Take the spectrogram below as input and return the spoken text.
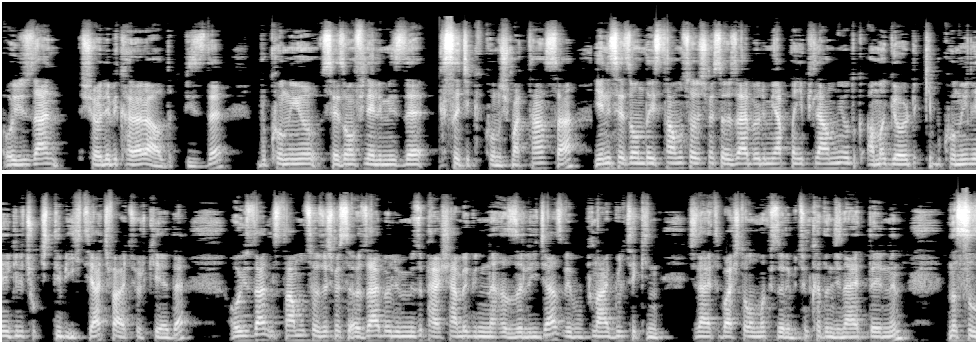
O yüzden şöyle bir karar aldık biz de. Bu konuyu sezon finalimizde kısacık konuşmaktansa yeni sezonda İstanbul Sözleşmesi özel bölüm yapmayı planlıyorduk ama gördük ki bu konuyla ilgili çok ciddi bir ihtiyaç var Türkiye'de. O yüzden İstanbul Sözleşmesi özel bölümümüzü Perşembe gününe hazırlayacağız ve bu Pınar Gültekin cinayeti başta olmak üzere bütün kadın cinayetlerinin nasıl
